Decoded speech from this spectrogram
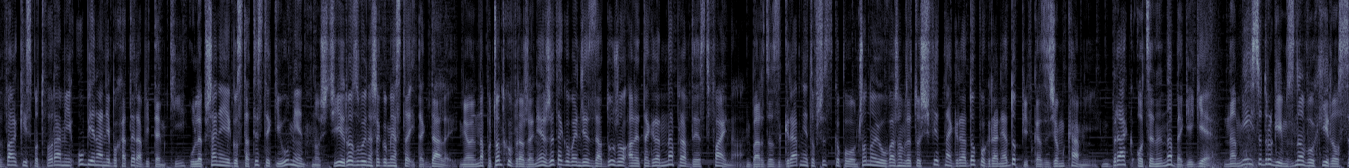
walki z potworami, ubieranie bohatera w itemki, ulepszanie jego statystyk i umiejętności, rozwój naszego miasta itd. Miałem na początku wrażenie, że tego będzie za dużo, ale ta gra naprawdę jest fajna. Bardzo zgrabnie to wszystko połączono i uważam, że to świetna gra do pogrania do piwka z ziomkami. Brak oceny na BGG. Na miejscu drugim znowu Heroes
